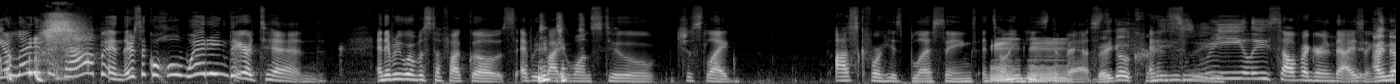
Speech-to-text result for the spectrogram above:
you're letting this happen. There's like a whole wedding they attend, and everywhere Mustafa goes, everybody wants to just like ask for his blessings and tell him he's the Mhm. best. They go and it's really self-aggrandizing. I know.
